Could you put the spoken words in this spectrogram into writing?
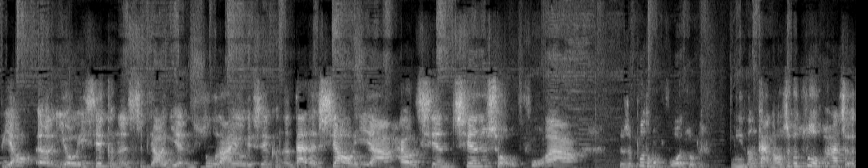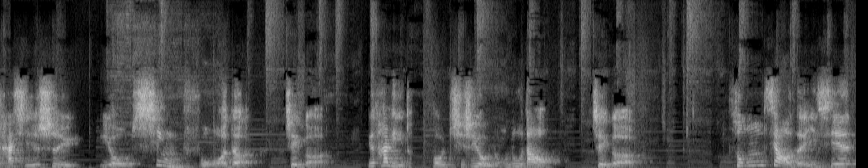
表，呃，有一些可能是比较严肃啦，有一些可能带着笑意啊，还有牵牵手佛啊，就是不同佛祖，你能感到这个作画者他其实是有信佛的这个。因为它里头其实有融入到这个宗教的一些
